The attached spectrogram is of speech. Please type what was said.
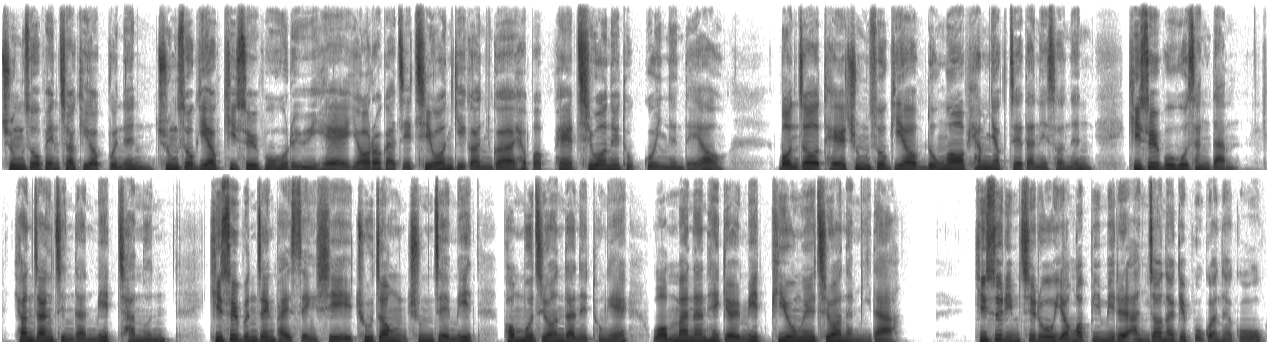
중소벤처기업부는 중소기업 기술 보호를 위해 여러 가지 지원기관과 협업해 지원을 돕고 있는데요. 먼저 대중소기업 농업협력재단에서는 기술보호 상담, 현장 진단 및 자문, 기술 분쟁 발생 시 조정 중재 및 법무 지원단을 통해 원만한 해결 및 비용을 지원합니다. 기술 임치로 영업 비밀을 안전하게 보관하고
